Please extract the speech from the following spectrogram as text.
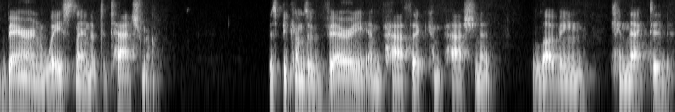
barren wasteland of detachment. This becomes a very empathic, compassionate, loving, connected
